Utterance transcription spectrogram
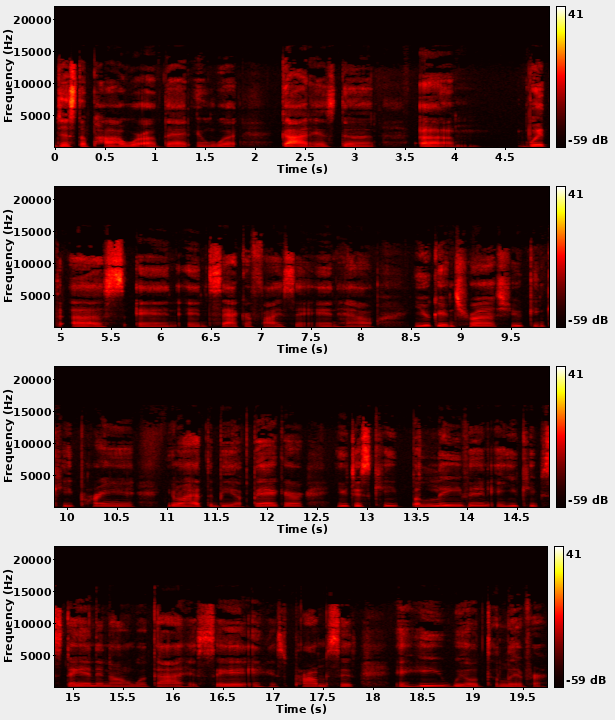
just the power of that and what God has done um, with us and and sacrificing and how you can trust, you can keep praying. You don't have to be a beggar. You just keep believing and you keep standing on what God has said and his promises and he will deliver.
